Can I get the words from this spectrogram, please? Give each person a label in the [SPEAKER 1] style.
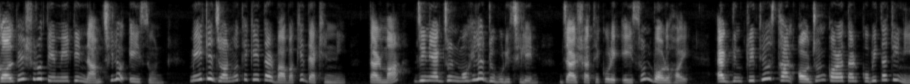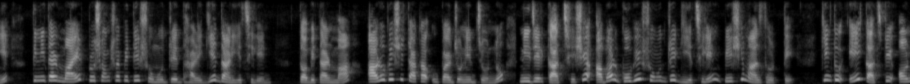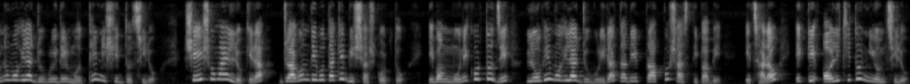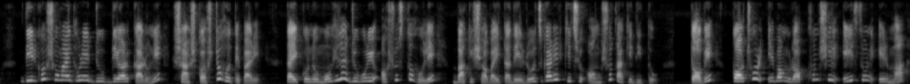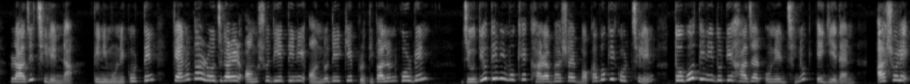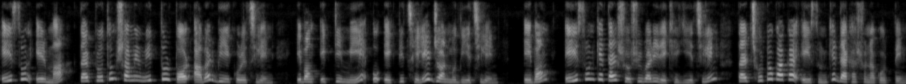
[SPEAKER 1] গল্পের শুরুতে মেয়েটির নাম ছিল এইসুন। মেয়েটি জন্ম থেকেই তার বাবাকে দেখেননি। তার মা, যিনি একজন মহিলা ডুবুরি ছিলেন, যার সাথে করে এইসুন বড় হয়। একদিন তৃতীয় স্থান অর্জন করা তার কবিতাটি নিয়ে তিনি তার মায়ের প্রশংসা পেতে সমুদ্রের ধারে গিয়ে দাঁড়িয়েছিলেন। তবে তার মা আরও বেশি টাকা উপার্জনের জন্য নিজের কাজ শেষে আবার গভীর সমুদ্রে গিয়েছিলেন বেশি মাছ ধরতে। কিন্তু এই কাজটি অন্য মহিলা ডুবুরিদের মধ্যে নিষিদ্ধ ছিল। সেই সময়ের লোকেরা ড্রাগন দেবতাকে বিশ্বাস করত এবং মনে করত যে লোভী মহিলা ডুবুরিরা তাদের প্রাপ্য শাস্তি পাবে। এছাড়াও একটি অলিখিত নিয়ম ছিল, দীর্ঘ সময় ধরে ডুব দেওয়ার কারণে শ্বাসকষ্ট হতে পারে। তাই কোনো মহিলা ডুবুরি অসুস্থ হলে বাকি সবাই তাদের রোজগারের কিছু অংশ তাকে দিত। তবে কঠোর এবং রক্ষণশীল এই সুন এর মা রাজি ছিলেন না। তিনি মনে করতেন, কেন তার রোজগারের অংশ দিয়ে তিনি অন্যদেরকে প্রতিপালন করবেন? যদিও তিনি মুখে খারাপ ভাষায় বকাবকি করছিলেন, তবুও তিনি দুটি হাজার ওনের ঝিনুক এগিয়ে দেন। আসলে এই সুন এর মা তার প্রথম স্বামীর মৃত্যুর পর আবার বিয়ে করেছিলেন এবং একটি মেয়ে ও একটি ছেলের জন্ম দিয়েছিলেন এবং এই সুনকে তার শ্বশুরবাড়ি রেখে গিয়েছিলেন। তার ছোট কাকা এই সুনকে দেখাশোনা করতেন।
